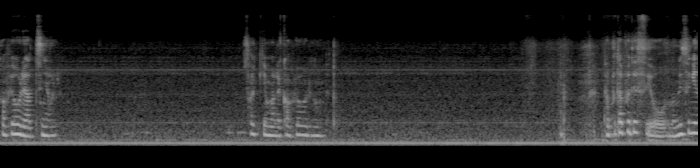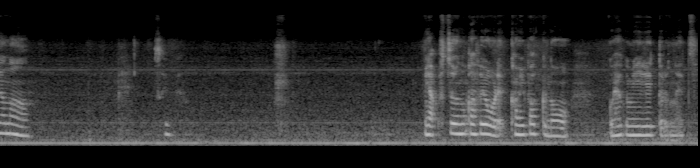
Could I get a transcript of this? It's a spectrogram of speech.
カフェオレあっちにある。さっきまでカフェオレ飲んでた。タプタプですよ。飲みすぎだな。水いや普通のカフェオレ。紙パックの 500ml のやつ。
